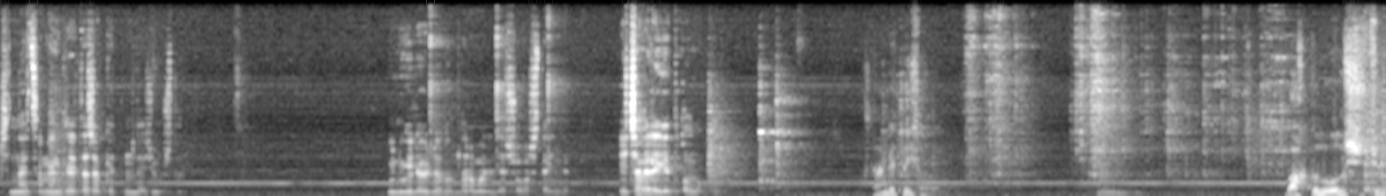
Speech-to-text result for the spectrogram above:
чынын айтсам мен деле тажап кеттим мындай жумуштан күнү келе ойлоном нормально жашоо баштайын деп ак эле кетип калмокмун Сен кетпейсің. Бактылуу болуш үчүн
